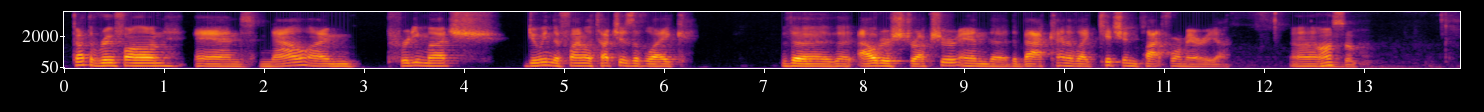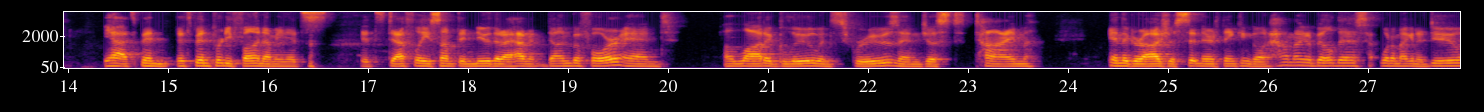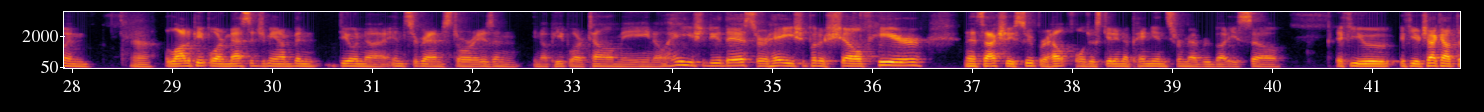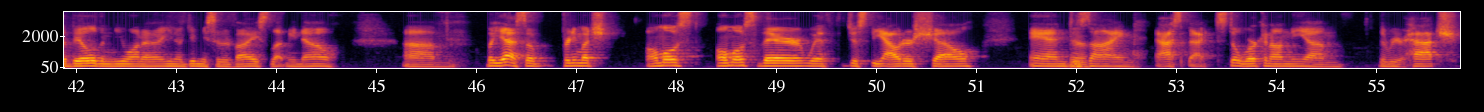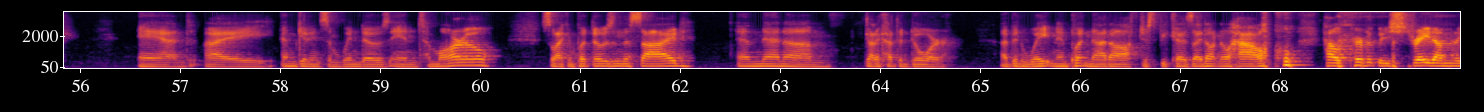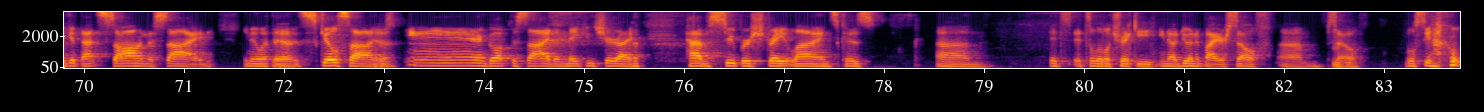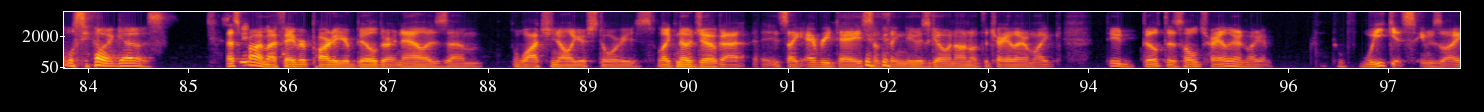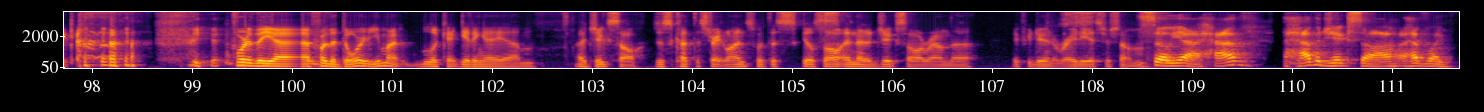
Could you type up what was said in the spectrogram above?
got the roof on and now i'm pretty much doing the final touches of like the the outer structure and the the back kind of like kitchen platform area. Um, awesome. Yeah it's been it's been pretty fun. I mean it's it's definitely something new that i haven't done before and a lot of glue and screws and just time in the garage just sitting there thinking going how am i going to build this? What am i going to do? And yeah. a lot of people are messaging me. I've been doing uh, Instagram stories, and you know, people are telling me, you know, hey, you should do this, or hey, you should put a shelf here, and it's actually super helpful just getting opinions from everybody. So, if you if you check out the build and you want to, you know, give me some advice, let me know. Um, but yeah, so pretty much almost almost there with just the outer shell and design yeah. aspect. Still working on the um, the rear hatch and I am getting some windows in tomorrow, so I can put those in the side, and then um, got to cut the door. I've been waiting and putting that off just because I don't know how how perfectly straight I'm going to get that saw on the side, you know, with a skill saw and just eh, go up the side and making sure I have super straight lines because um, it's it's a little tricky, you know, doing it by yourself. Um, so mm-hmm. we'll see how we'll see how it goes. That's probably my favorite part of your build right now is um, watching all your stories. Like no joke, I, it's like every day something new is going on with the trailer. I'm like, dude, built this whole trailer in like a week. It seems like for the uh, for the door, you might look at getting a um, a jigsaw. Just cut the straight lines with the skill saw, and then a jigsaw around the if you're doing a radius or something. So yeah, I have I have a jigsaw. I have like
